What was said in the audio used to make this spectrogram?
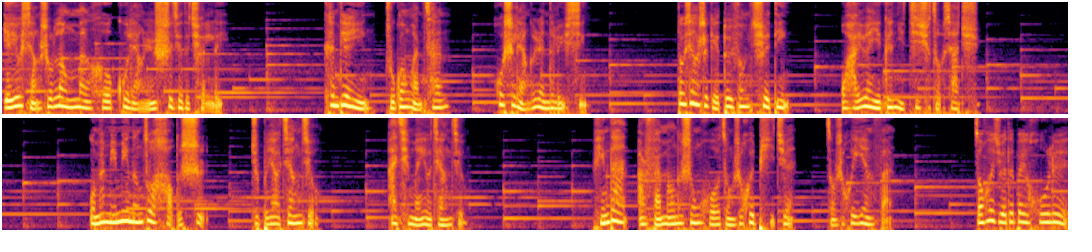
也有享受浪漫和过两人世界的权利。看电影、烛光晚餐，或是两个人的旅行。都像是给对方确定，我还愿意跟你继续走下去。我们明明能做好的事，就不要将就。爱情没有将就。平淡而繁忙的生活总是会疲倦，总是会厌烦，总会觉得被忽略。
